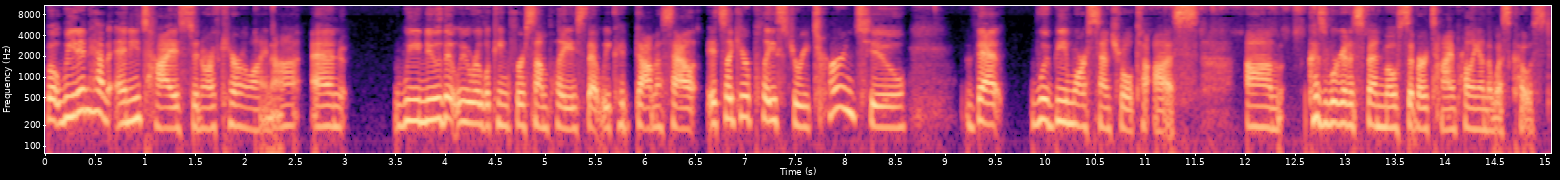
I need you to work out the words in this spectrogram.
but we didn't have any ties to North Carolina. And we knew that we were looking for some place that we could domicile. It's like your place to return to that would be more central to us. Um, cause we're going to spend most of our time probably on the West Coast.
